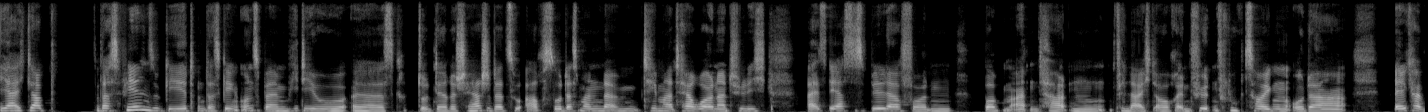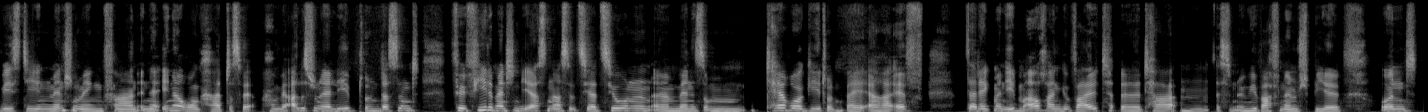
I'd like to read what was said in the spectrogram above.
Ja, ich glaube, was vielen so geht, und das ging uns beim Videoskript äh, und der Recherche dazu auch so, dass man beim Thema Terror natürlich als erstes Bilder von Bombenattentaten, vielleicht auch entführten Flugzeugen oder LKWs, die in Menschenmengen fahren, in Erinnerung hat. Das haben wir alles schon erlebt. Und das sind für viele Menschen die ersten Assoziationen, äh, wenn es um Terror geht und bei RAF da denkt man eben auch an Gewalttaten, es sind irgendwie Waffen im Spiel. Und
